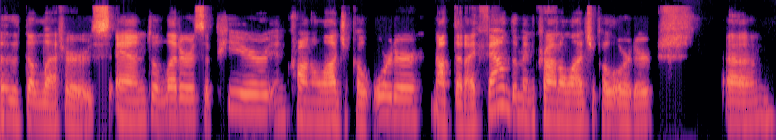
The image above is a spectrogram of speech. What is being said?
the letters, and the letters appear in chronological order. Not that I found them in chronological order. Um,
